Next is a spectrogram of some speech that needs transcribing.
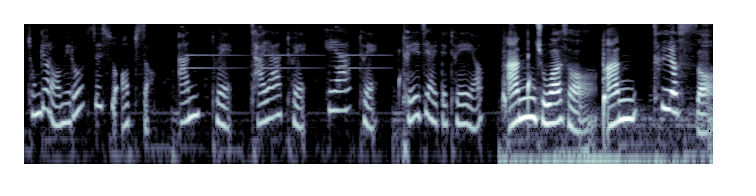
종결 어미로 쓸 수 없어. 안 돼. 자야 돼. 해야 돼. 돼지 할 때 돼예요. 안 좋아서 안 틀렸어.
